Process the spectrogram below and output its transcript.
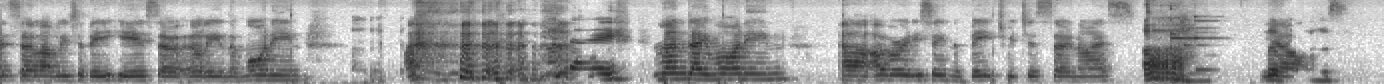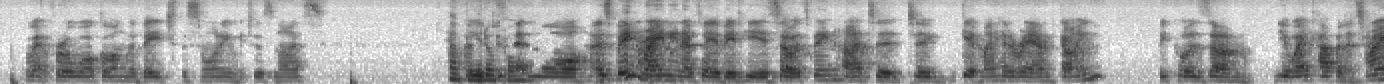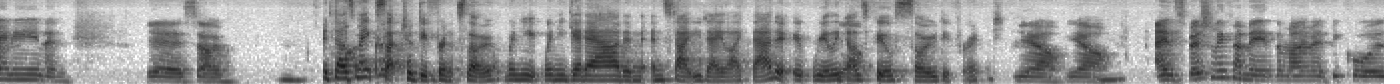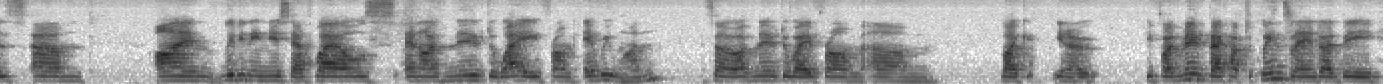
It's so lovely to be here so early in the morning. Monday. Monday morning. Uh, I've already seen the beach, which is so nice. Oh, yeah. Went for a walk along the beach this morning, which was nice. How I've got to do beautiful. more. It's been raining a fair bit here, so it's been hard to to get my head around going because um you wake up and it's raining and yeah, so It does make such a difference though when you when you get out and, and start your day like that. It, it really Yeah. does feel so different. yeah, yeah. Mm. And especially for me at the moment because um I'm living in New South Wales and I've moved away from everyone. So I've moved away from um like, you know, if I'd moved back up to Queensland, I'd be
